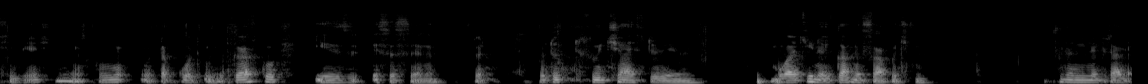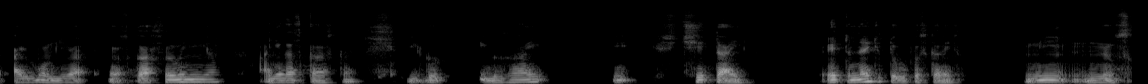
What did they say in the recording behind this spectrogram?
себе вот такую вот заказку из СССР. Вот тут с участием Буратино и Красной Шапочки. Они написали альбом для рассказывания, а не рассказка. Игр, играй и считай. Это знаете, кто выпускает? Минкс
